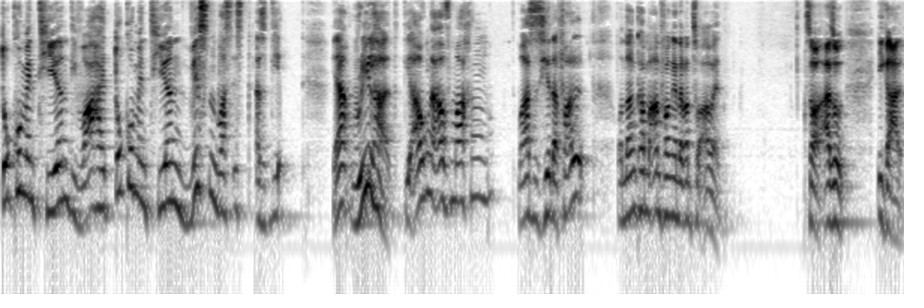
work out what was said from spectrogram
dokumentieren, die Wahrheit dokumentieren, wissen, was ist, also die, ja, real halt, die Augen aufmachen, was ist hier der Fall und dann kann man anfangen daran zu arbeiten. So, also egal.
